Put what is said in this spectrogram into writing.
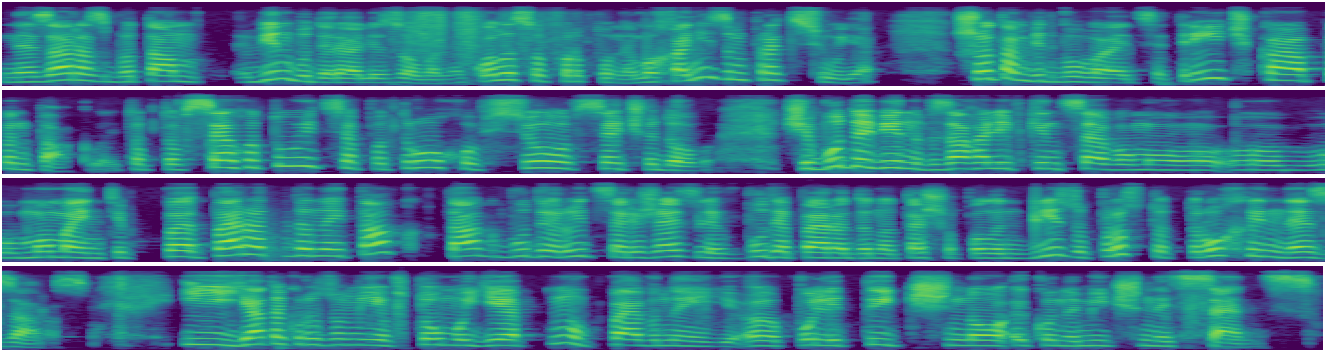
Не зараз, бо там він буде реалізований. Колесо фортуни. Механізм працює. Що там відбувається? Трічка, пентакли. Тобто все готується потроху, все, все чудово. Чи буде він взагалі в кінцевому о, моменті переданий? Так, так, буде рицар жезлів, буде передано те, що по ленд-лізу, просто трохи не зараз. І я так розумію, в тому є ну, певний е, політично-економічний сенс.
